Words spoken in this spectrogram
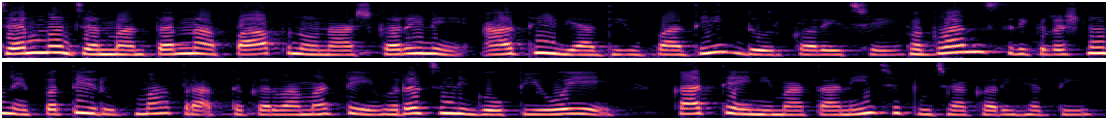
જન્મ જન્માંતરના પાપનો નાશ કરીને આધિ વ્યાધિ ઉપાધિ દૂર કરે છે. ભગવાન શ્રી કૃષ્ણને પતિ રૂપમાં પ્રાપ્ત કરવા માટે વ્રજની ગોપીઓએ કાત્યાયની માતાની જ પૂજા કરી હતી.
